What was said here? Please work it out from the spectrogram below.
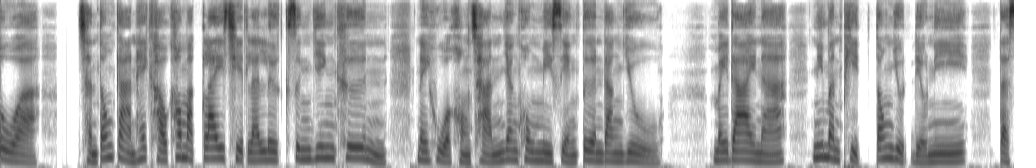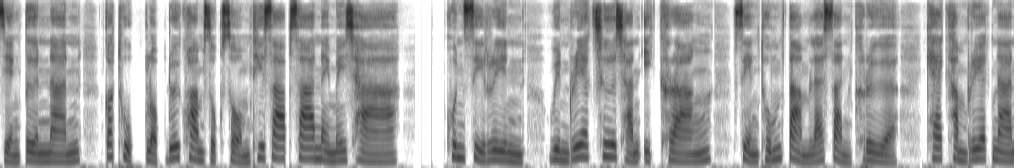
ตัว ฉันต้องการให้เขาเข้ามาใกล้ชิดและลึกซึ่งยิ่งขึ้น ในหัวของฉันยังคงมีเสียงเตือนดังอยู่ ไม่ได้นะ นี่มันผิดต้องหยุดเดี๋ยวนี้ แต่เสียงเตือนนั้นก็ถูกกลบด้วยความสุขสมที่ซาบซ่านในไม่ช้า คุณสิริน วินเรียกชื่อฉันอีกครั้ง เสียงทุ้มต่ำและสั่นเครือ แค่คำเรียกนั้น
